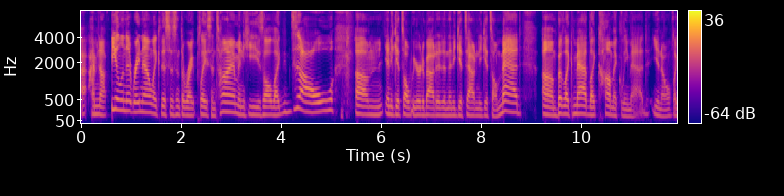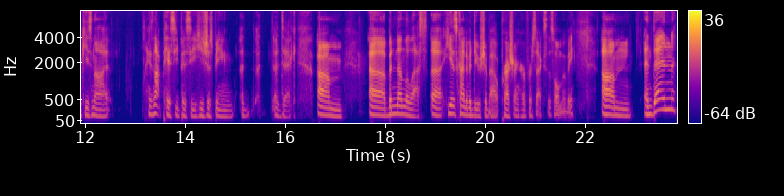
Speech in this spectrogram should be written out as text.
I- I'm not feeling it right now. Like this isn't the right place and time. And he's all like, no. Um, and he gets all weird about it. And then he gets out and he gets all mad. Um, but like mad, like comically mad, you know, like he's not, he's not pissy pissy. He's just being a, a, a dick. Um, uh, but nonetheless, uh, he is kind of a douche about pressuring her for sex this whole movie. Um, and then,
